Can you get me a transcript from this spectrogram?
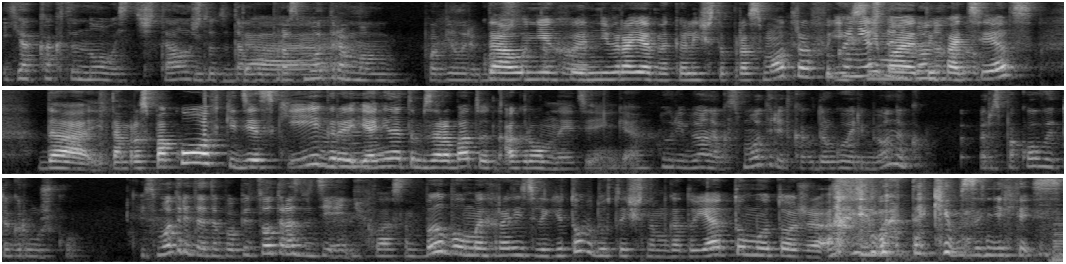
Я как-то новость читала, что-то там Да. по просмотрам побил рекорд. Да, у них такое. невероятное количество просмотров. Ну, их конечно, снимает их отец. Да, и там распаковки, детские игры, Мгм. и они на этом зарабатывают огромные деньги. Ну, ребенок смотрит, как другой ребенок распаковывает игрушку. И смотрит это по 500 раз в день. Классно. Был бы у моих родителей YouTube в 2000 году, я думаю, тоже они бы таким занялись.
